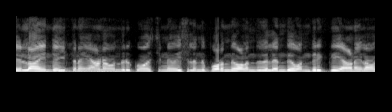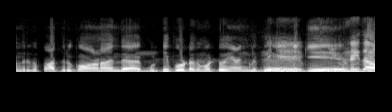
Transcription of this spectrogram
எல்லாம் இந்த இத்தனை யானை வந்திருக்கோம். சின்ன வயசுலேருந்து பிறந்து வளர்ந்ததுலேருந்து வந்திருக்கு யானைலாம் வந்திருக்கு பார்த்துருக்கோம். ஆனால் இந்த குட்டி போட்டது மட்டும் எங்களுக்கு இன்னைக்கு- தான்.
